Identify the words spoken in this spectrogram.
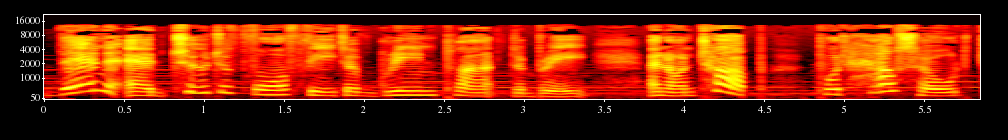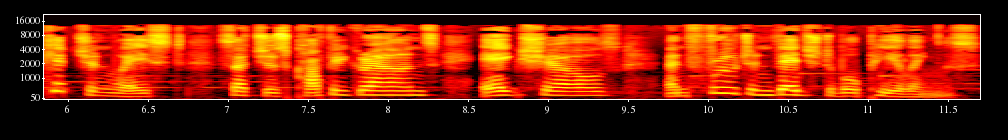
Then add two to four feet of green plant debris, and on top, put household kitchen waste such as coffee grounds, eggshells, and fruit and vegetable peelings.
